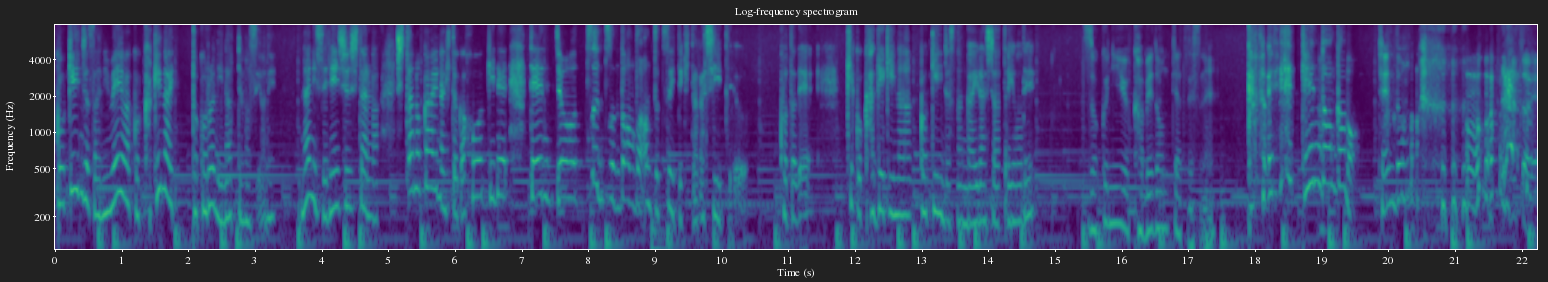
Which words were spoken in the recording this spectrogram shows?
ご近所さんに迷惑をかけないところになってますよね。何せ練習したら下の階の人がほうきで天井をツンツンドンドンとついてきたらしいということで結構過激なご近所さんがいらっしゃったようで。俗に言う壁ドンってやつですね。天丼かも天丼？何それ。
